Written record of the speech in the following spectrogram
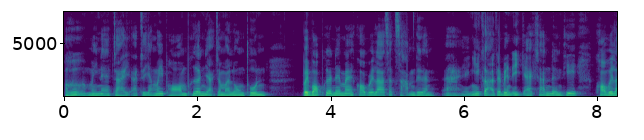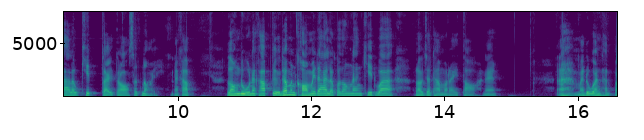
เออไม่แน่ใจอาจจะยังไม่พร้อมเพื่อนอยากจะมาลงทุน ไปบอกเพื่อนได้ไหมขอเวลาสัก 3 เดือนอ่าอย่างนี้ก็อาจจะเป็นอีก action หนึ่งที่ขอเวลาเราคิดไตร่ตรองสักหน่อยนะครับ ลองดูนะครับคือถ้ามันขอไม่ได้เราก็ต้องนั่งคิดว่าเราจะทำอะไรต่อนะอ่ามาดูอันถัดไป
